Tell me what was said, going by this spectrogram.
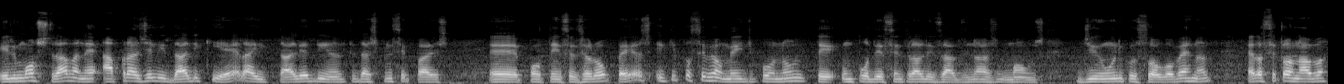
ele mostrava né, a fragilidade que era a Itália diante das principais é, potências europeias e que possivelmente por não ter um poder centralizado nas mãos de um único só governante, ela se tornava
